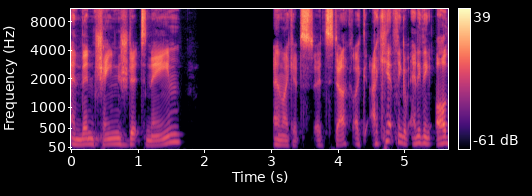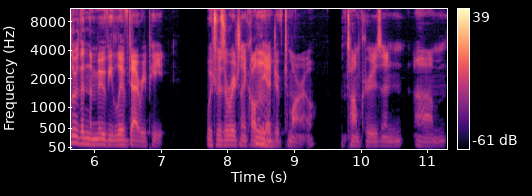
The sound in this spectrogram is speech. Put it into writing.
and then changed its name and like it's it's stuck, like I can't think of anything other than the movie Live Die Repeat, which was originally called The Hmm. Edge of Tomorrow. with Tom Cruise and um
